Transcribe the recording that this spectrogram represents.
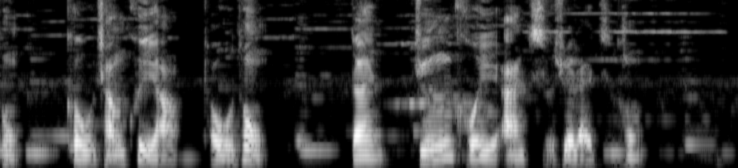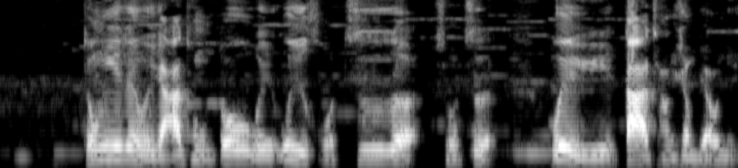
痛、口腔溃疡、头痛等均可以按此穴来止痛。中医认为牙痛多为胃火滋热所致，位于大肠相表里，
